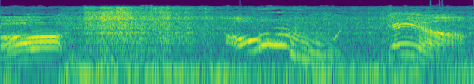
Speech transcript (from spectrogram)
Oh! Oh! Damn!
